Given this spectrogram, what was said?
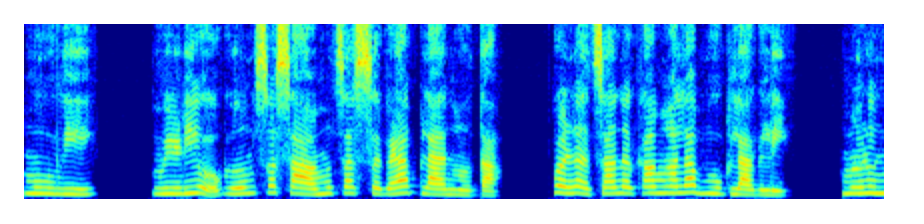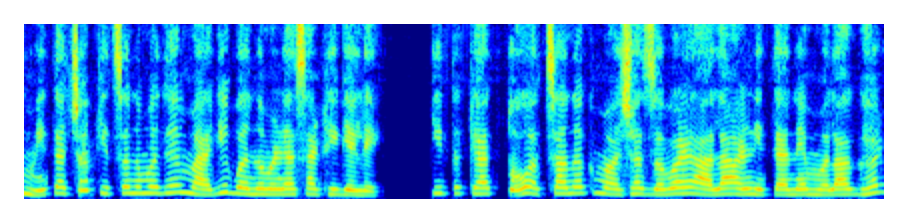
मूव्ही व्हिडिओ गेम्स असा आमचा सगळा प्लॅन होता. पण अचानक आम्हाला भूक लागली. म्हणून मी त्याच्या किचनमध्ये मॅगी बनवण्यासाठी गेले. इतक्यात तो अचानक माझ्या जवळ आला आणि त्याने मला घट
